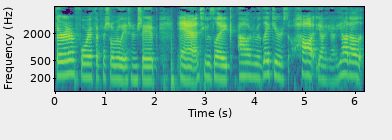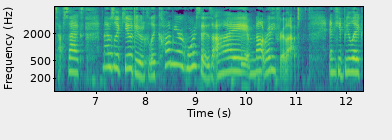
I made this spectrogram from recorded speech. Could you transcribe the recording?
third or fourth official relationship and he was like oh, i really like you you're so hot yada yada yada let's have sex and i was like yo dude like calm your horses i am not ready for that And he'd be like,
